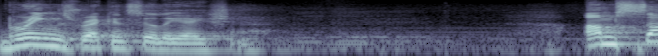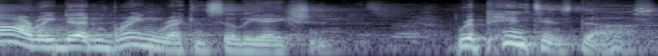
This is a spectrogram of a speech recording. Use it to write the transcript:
brings reconciliation. I'm sorry doesn't bring reconciliation. Repentance does.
